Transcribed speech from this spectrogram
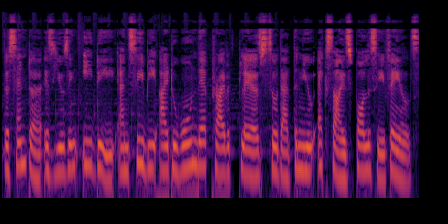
The centre is using ED and CBI to warn their private players so that the new excise policy fails.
